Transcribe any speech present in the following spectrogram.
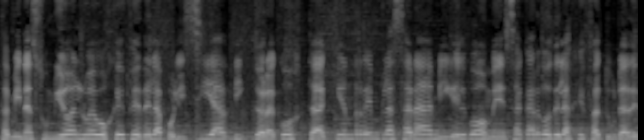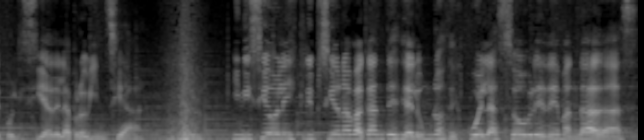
También asumió el nuevo jefe de la policía, Víctor Acosta, quien reemplazará a Miguel Gómez a cargo de la jefatura de policía de la provincia. Inició la inscripción a vacantes de alumnos de escuelas sobre demandadas.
